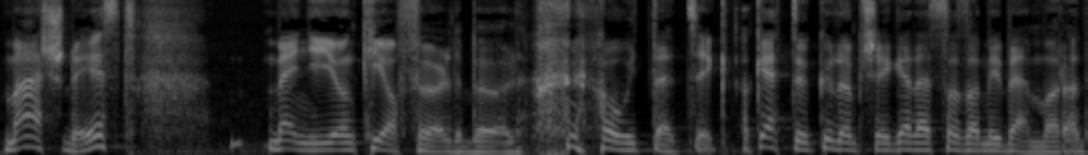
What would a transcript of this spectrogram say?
másrészt mennyi jön ki a Földből, ha úgy tetszik. A kettő különbsége lesz az, ami benn marad.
